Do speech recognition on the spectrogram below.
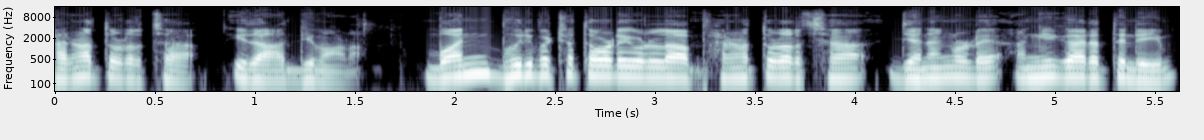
ഭരണ തുടർച്ച ഇതാദ്യമാണ്. വൻ ഭൂരിപക്ഷത്തോടെയുള്ള ഭരണത്തുടർച്ച ജനങ്ങളുടെ അംഗീകാരത്തിന്റെയും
